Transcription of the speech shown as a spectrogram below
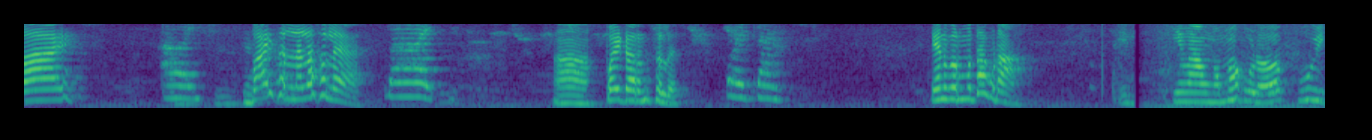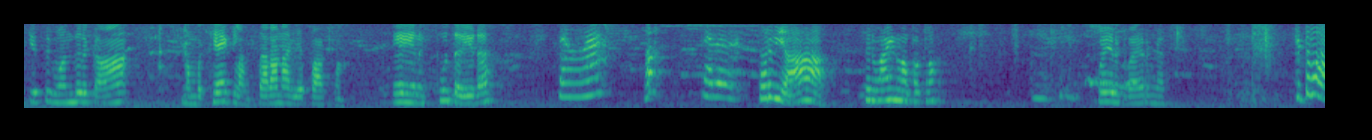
பாய் பாய் சொல்லு நல்லா சொல்லு. ஆ போயிட்டு வரேன்னு சொல்லு. எனக்கு ஒரு முத்தா கூடா. இவன் அவங்க அம்மா கூட பூ விற்கிறதுக்கு வந்திருக்கான். நம்ம கேட்கலாம் தரானா இல்லையா பார்க்கலாம். ஏய் எனக்கு பூ தரியடா தருவியா? சரி வாங்கிட்டு வா பார்க்கலாம். போயிருக்கிறேன் இருங்க. கிட்ட வா.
